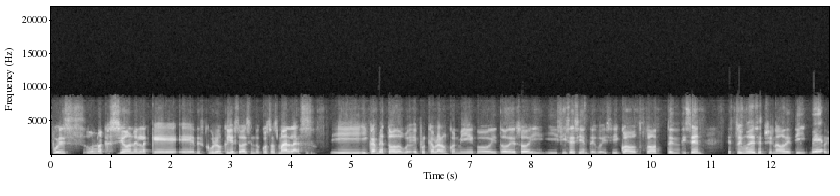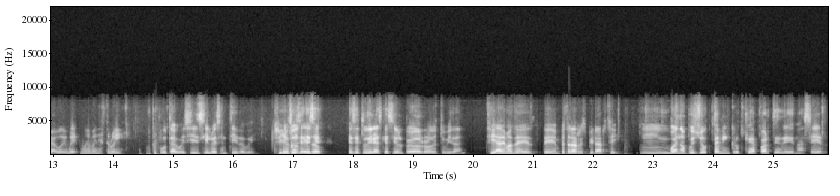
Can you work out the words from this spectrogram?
Pues, una ocasión en la que eh, descubrieron que yo estaba haciendo cosas malas. Y, y cambia todo, güey, porque hablaron conmigo y todo eso, y, y sí se siente, güey. Sí, cuando, cuando te dicen, estoy muy decepcionado de ti, verga, güey, me, me destruí. Puta, güey, sí, sí lo he sentido, güey. Sí, yo creo Entonces, que ese, ese tú dirías que ha sido el peor error de tu vida. Sí, además de, de empezar a respirar, sí. Mm, bueno, pues yo también creo que aparte de nacer,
